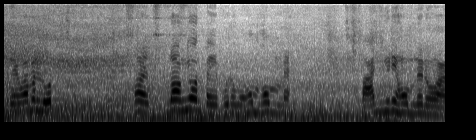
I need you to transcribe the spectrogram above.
แสดงว่ามันหลุดก็ลองโยนไปปูนมห่มๆไหม ปลาอยู่ในห่มเลยหนูอะ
